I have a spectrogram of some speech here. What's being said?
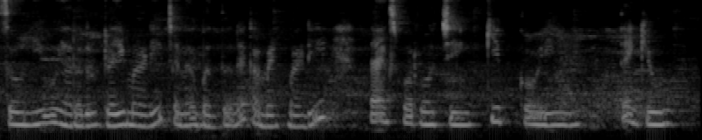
ಸೊ ನೀವು ಯಾರಾದರೂ ಟ್ರೈ ಮಾಡಿ, ಚೆನ್ನಾಗಿ ಬಂತು ಅಂದರೆ ಕಮೆಂಟ್ ಮಾಡಿ. Thanks for watching keep going thank you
